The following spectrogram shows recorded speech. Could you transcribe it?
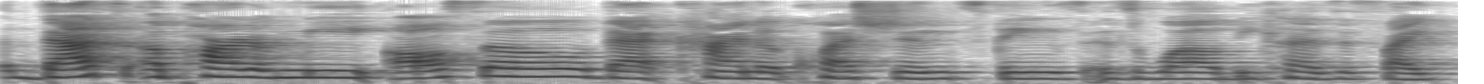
That's a part of me also that kind of questions things as well because it's like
